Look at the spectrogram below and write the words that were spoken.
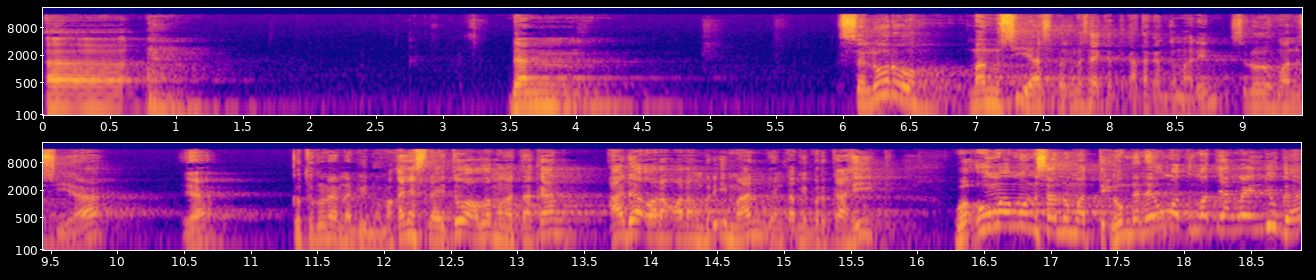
Uh, Dan seluruh manusia sebagaimana saya katakan kemarin, seluruh manusia ya keturunan Nabi Nuh. Makanya setelah itu Allah mengatakan ada orang-orang beriman yang kami berkahi wa umamun sanumatihum dan umat-umat yang lain juga,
